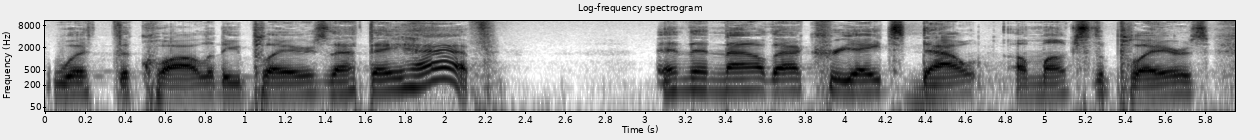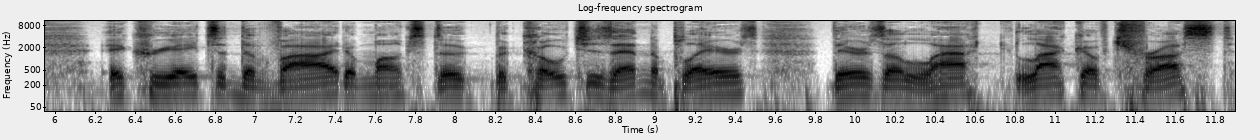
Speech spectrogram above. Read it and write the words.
with the quality players that they have and then now that creates doubt amongst the players. It creates a divide amongst the, the coaches and the players. There's a lack lack of trust.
